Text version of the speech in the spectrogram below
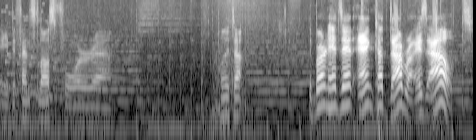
a defense loss for uh, Ponyta. The burn hits it, and Kadabra is out!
